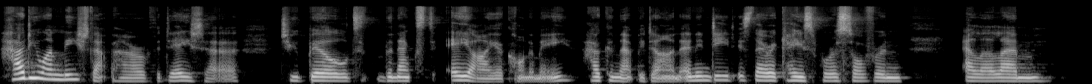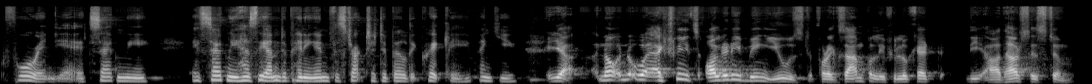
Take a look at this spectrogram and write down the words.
How do you unleash that power of the data to build the next AI economy? How can that be done? And indeed, is there a case for a sovereign LLM for India? It certainly it certainly has the underpinning infrastructure to build it quickly. Thank you. Yeah, no, no, actually, it's already being used. For example, if you look at the Aadhaar system,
